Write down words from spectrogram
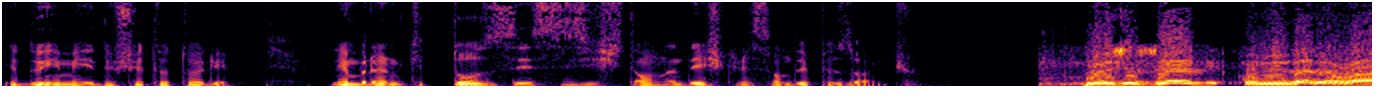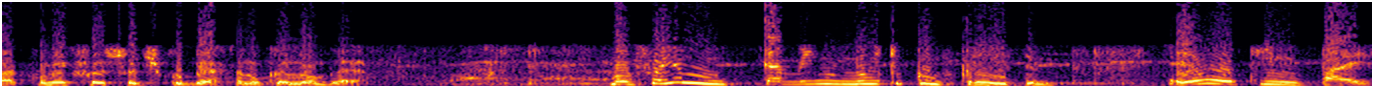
e do e-mail do Instituto Ori. Lembrando que todos esses estão na descrição do episódio. Mas Gisele, o Mindareuá, como é que foi sua descoberta no candomblé? Bom, foi um caminho muito comprido. Eu tinha pais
